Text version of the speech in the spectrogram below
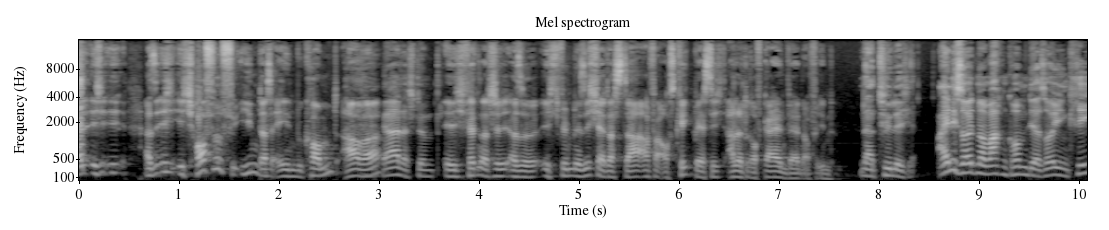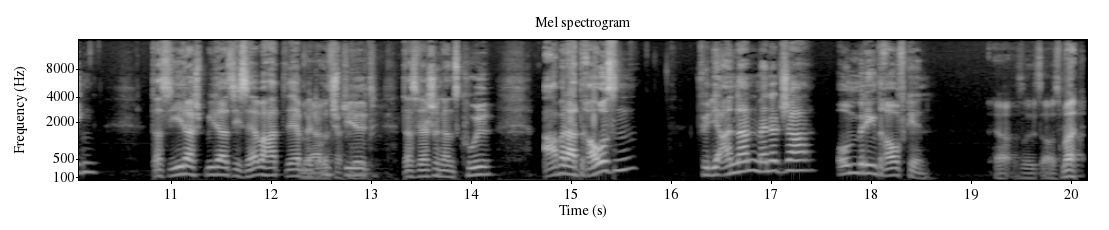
also ich, ich, also ich, ich hoffe für ihn, dass er ihn bekommt, aber Ja, das stimmt. ich fände natürlich, also ich bin mir sicher, dass da einfach aus Kickbase-Sicht alle drauf geilen werden auf ihn. Natürlich. Eigentlich sollten wir machen, komm, der soll ihn kriegen. Dass jeder Spieler sich selber hat, der mit das uns wär spielt. Das wäre schon ganz cool. Aber da draußen, für die anderen Manager, unbedingt draufgehen. Ja, so sieht's aus. Mal,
